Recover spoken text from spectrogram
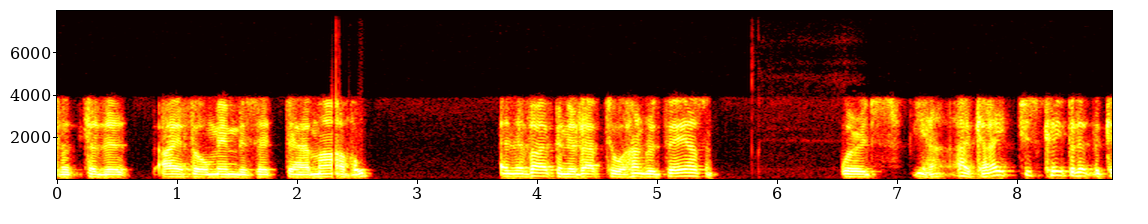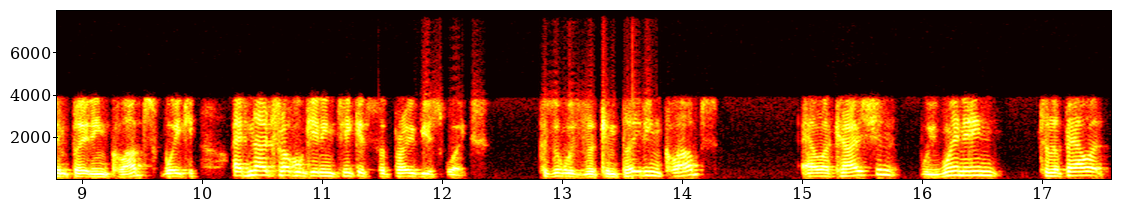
for, for the AFL members at uh, Marvel, and they've opened it up to 100,000. Where it's, you know, okay, just keep it at the competing clubs. We I had no trouble getting tickets the previous weeks because it was the competing clubs allocation. We went in to the ballot,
